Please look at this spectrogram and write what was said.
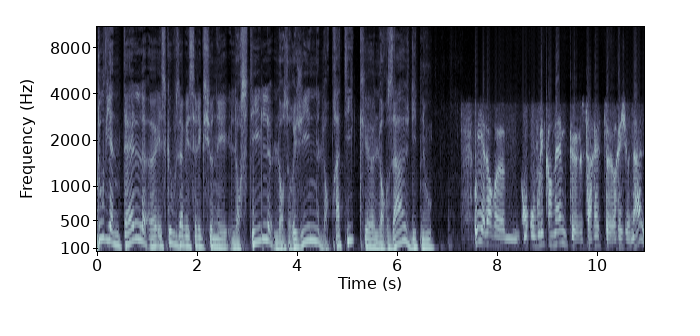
d'où viennent-elles euh, Est-ce que vous avez sélectionné leur style, leurs origines, leurs pratiques, euh, leurs âges Dites-nous. Oui, alors euh, on, voulait quand même que ça reste régional.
